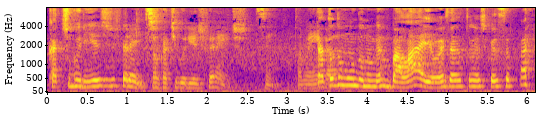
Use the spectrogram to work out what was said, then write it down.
categorias diferentes. são categorias diferentes. Sim, também. Tá é- todo mundo no mesmo balaio, mas tem umas coisas separadas.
